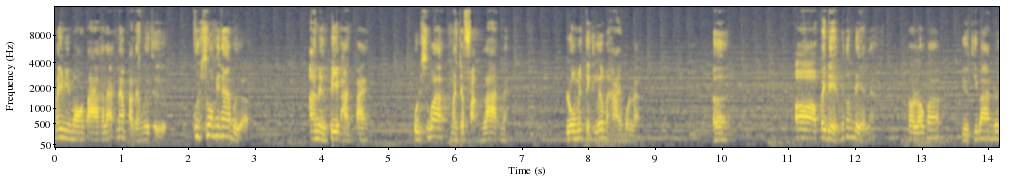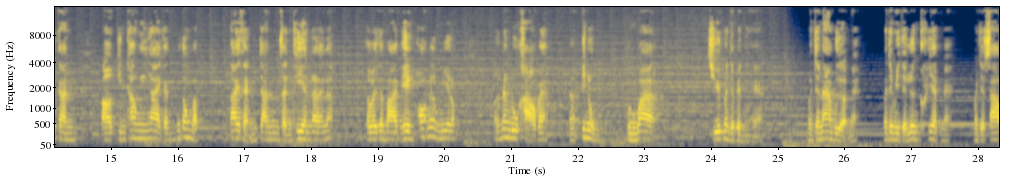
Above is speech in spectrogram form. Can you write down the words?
ไม่มีมองตากันแล้วนั่งปัดแต่มือถือ คุณคิดว่าไม่น่าเบื่ออะหนึ่งปีผ่านไป คุณคิดว่ามันจะฝังลากไหมโรแมนติกเริ่มหายหมดแล้วเออเออไปเดทไม่ต้องเดทแล้วเราเราก็อยู่ที่บ้านด้วยกันเออกินข้าวง่ายๆกันไม่ต้องแบบ ใต้แสงจันทร์แสงเทียนอะไรและสบายๆเพลงเพราะไม่ต้องมีหรอกนั่งดูข่าวไปนะพี่หนุ่มคุณว่าชีวิตมันจะเป็นยังไงมันจะน่าเบื่อไหมมันจะมีแต่เรื่องเครียดไหมมันจะเศร้า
